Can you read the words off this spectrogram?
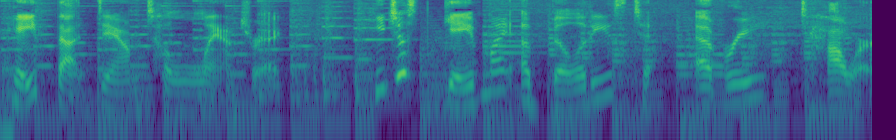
hate that damn Telanthric. He just gave my abilities to every tower.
